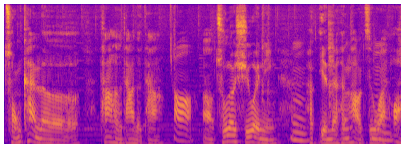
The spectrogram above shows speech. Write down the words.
重看了他和他的他。哦哦，除了徐伟宁嗯演的很好之外，嗯、哦，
